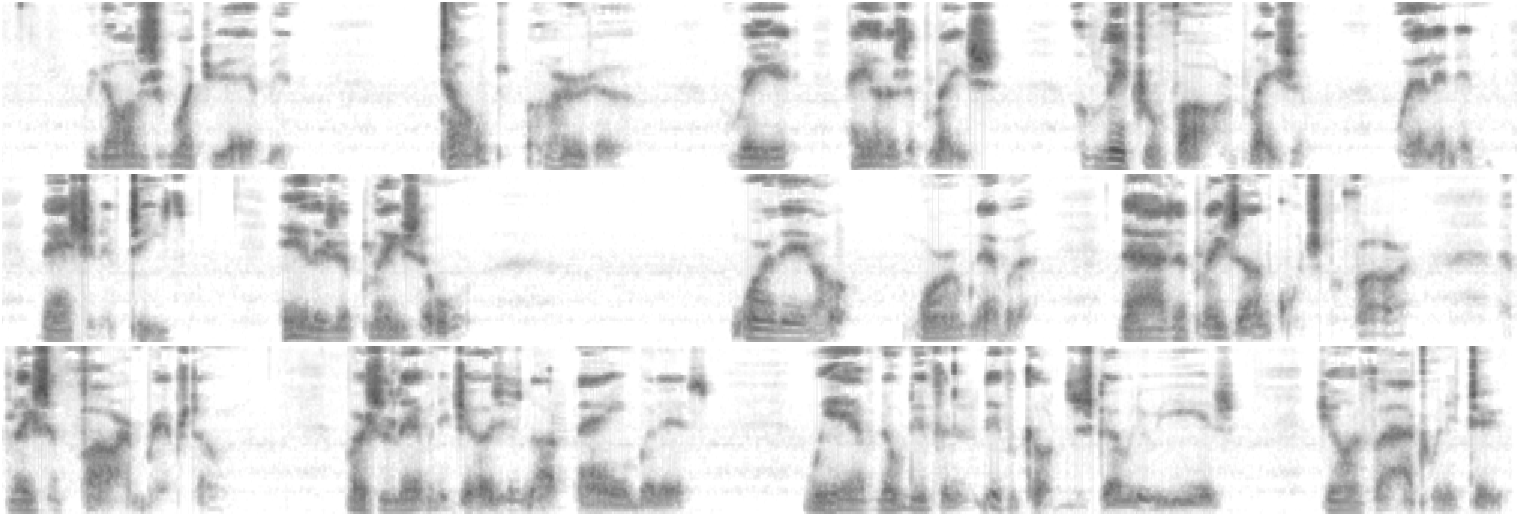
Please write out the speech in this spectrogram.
Regardless of what you have been taught or heard of, read, hell is a place of literal fire, a place of welling and gnashing of teeth. Hell is a place of where the worm never dies, a place of unquenchable fire, a place of fire and brimstone. Verse 11, the judge is not named, but as we have no difficulty to discover who he is. John 5, 22.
